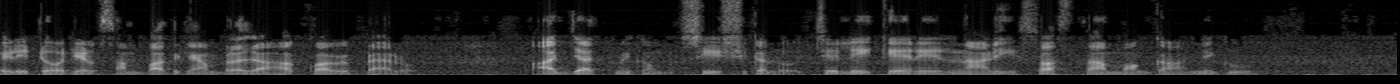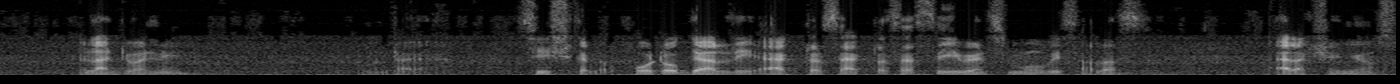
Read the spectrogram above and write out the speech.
editorial సంపాదకీయం ప్రజా హక్కు అభిప్రాయాలు ఆధ్యాత్మికం శీర్షికలు చెలి కెరీర్ నాడి స్వస్థ మొగ్గ నిగు ఇలాంటివన్నీ ఉంటాయి. శీర్షికలు photo gallery actors actresses events movies others election news.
